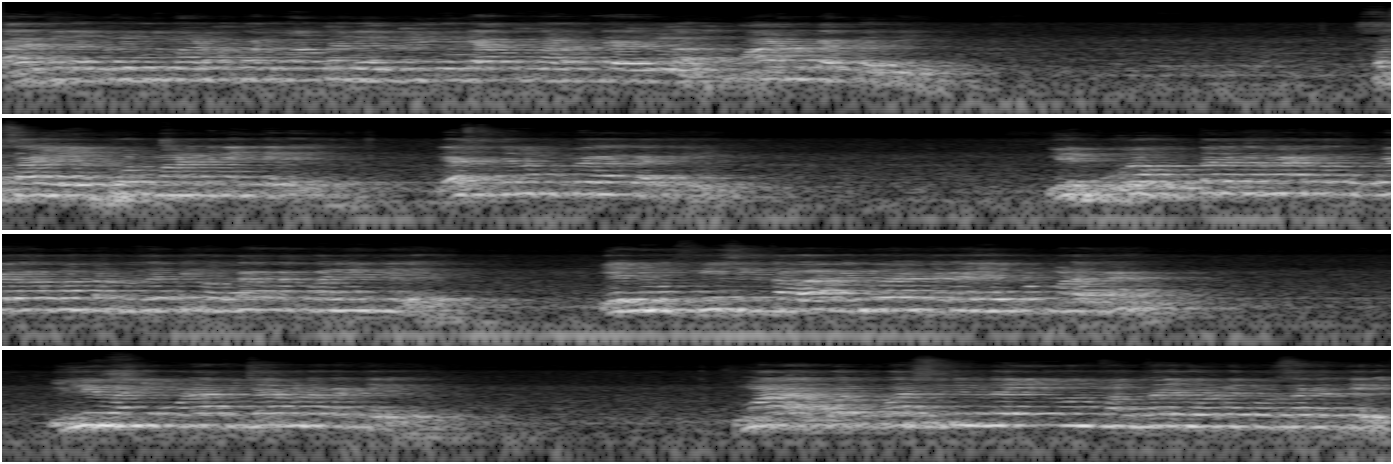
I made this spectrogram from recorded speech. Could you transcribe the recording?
ರಾಜ್ಯದ ಅಭಿವೃದ್ಧಿ ಮಾಡ್ಬೇಕನ್ನುವಂತ ನಿರ್ಣಯ ಯಾಕೆ ಮಾಡಕ್ಕೆ ಇರಲ್ಲ ಮಾಡ್ಬೇಕಾಗ್ತೈತಿ. ಹೊಸ ಏರ್ಪೋರ್ಟ್ ಮಾಡ್ತೀನಿ ಅಂತೇಳಿ. ಎಷ್ಟು ಜನ ಉಪಯೋಗ ಆಗ್ತೈತಿ? ಇಲ್ಲಿ ಪೂರಾ ಉತ್ತರ ಕರ್ನಾಟಕಕ್ಕೆ ಉಪಯೋಗ ಆಗುವಂತ ಪ್ರೊಜೆಕ್ಟ್ ರೊಕ್ಕ ಹಾಕಕ್ ಅಂತೇಳಿ. ಏನ್ ನಿಮಗೆ ಫೀ ಸಿಗ್ತಾವ? ಬೆಂಗಳೂರ ಜಾಗ ಏರ್ಪೋರ್ಟ್ ಮಾಡಕ ಇಲ್ಲಿ ಮಂದಿ ಕೂಡ ವಿಚಾರ ಮಾಡಕತ್ತೀರಿ. ಸುಮಾರು ಅರವತ್ತು ವರ್ಷದಿಂದ ಈ ಒಂದು ಮಂತ್ರಾಲಯ ಒಳಗೆ ತೋರ್ಸಕತ್ತೀರಿ.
